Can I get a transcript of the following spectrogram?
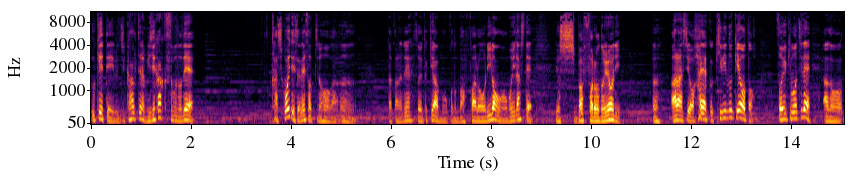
受けている時間っていうのは短く済むので、賢いですよね、そっちの方が。うん。だからね、そういう時はもうこのバッファロー理論を思い出して、よし、バッファローのようにうん、嵐を早く切り抜けようと、そういう気持ちで、あの、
